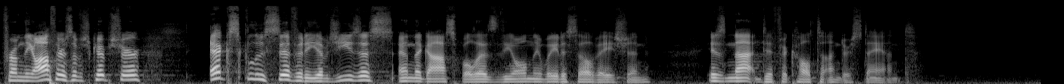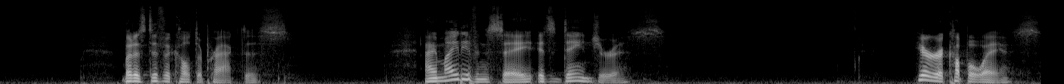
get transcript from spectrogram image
from the authors of scripture. Exclusivity of Jesus and the gospel as the only way to salvation is not difficult to understand. but it's difficult to practice. I might even say it's dangerous. Here are a couple ways.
